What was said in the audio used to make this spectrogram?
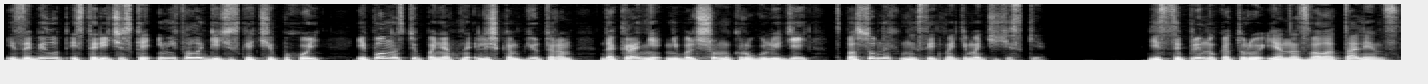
изобилуют исторической и мифологической чепухой и полностью понятны лишь компьютерам да крайне небольшому кругу людей, способных мыслить математически. Дисциплину, которую я назвала Талиенс,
